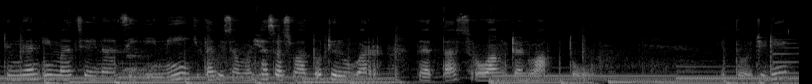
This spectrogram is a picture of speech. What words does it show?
Dengan imajinasi ini kita bisa melihat sesuatu di luar batas ruang dan waktu. Itu. Jadi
